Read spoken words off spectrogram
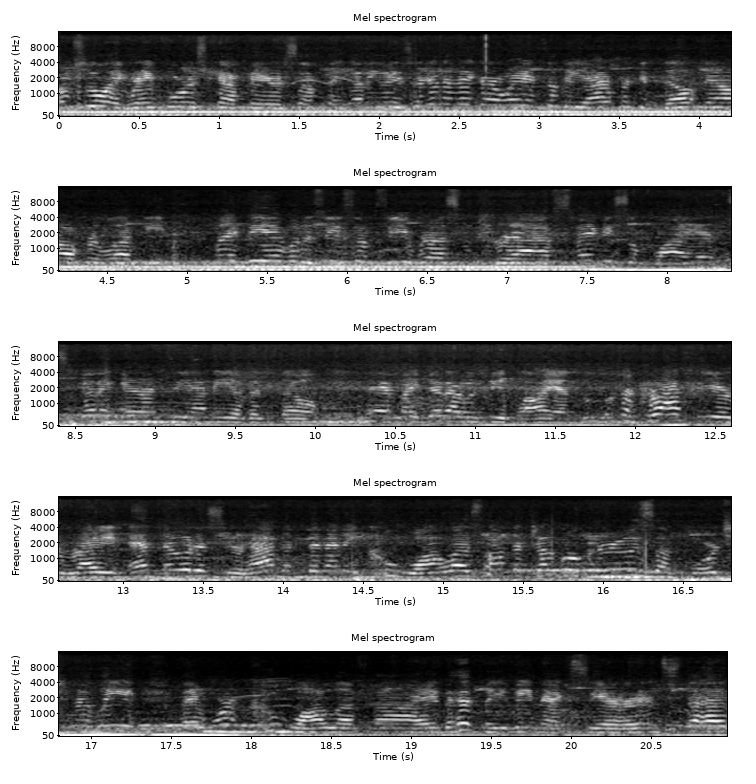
Comes from like Rainforest Cafe or something. Anyways, we're gonna make our way into the African Veldt now if we're lucky. Might be able to see some zebras, some giraffes, maybe some lions. Couldn't guarantee any of it though. If I did, I would be lions. Look across to your right and notice there haven't been any koalas on the Jungle Cruise. Unfortunately, they weren't koala-fied. maybe next year. Instead,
